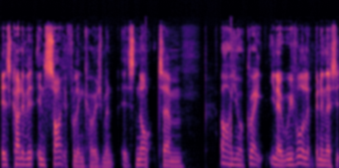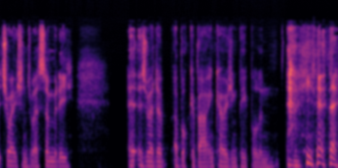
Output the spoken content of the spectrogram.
it's kind of insightful encouragement. It's not um oh you're great. You know we've all been in those situations where somebody has read a, a book about encouraging people and you know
